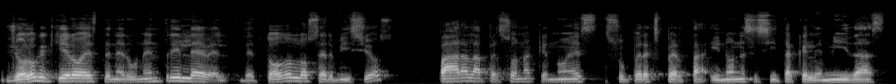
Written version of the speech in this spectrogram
yo lo que quiero es tener un entry level de todos los servicios para la persona que no es súper experta y no necesita que le midas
